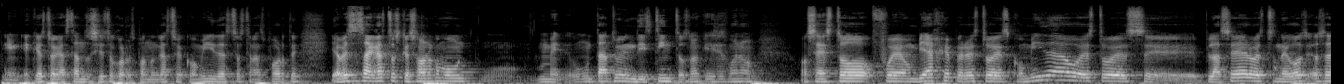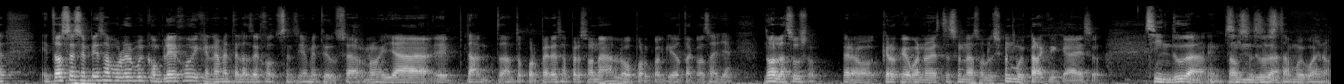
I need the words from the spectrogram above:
En, qué estoy gastando, si esto corresponde a un gasto de comida, esto es transporte. Y a veces hay gastos que son como un, un tanto indistintos, ¿no? Que dices, bueno, o sea, esto fue un viaje, pero esto es comida, o esto es eh, placer, o esto es negocio. O sea, entonces empieza a volver muy complejo y generalmente las dejo sencillamente de usar, ¿no? Y ya, eh, tanto por pereza personal o por cualquier otra cosa, ya no las uso. Pero creo que, bueno, esta es una solución muy práctica a eso. Sin duda. Entonces, sin duda. está muy bueno.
